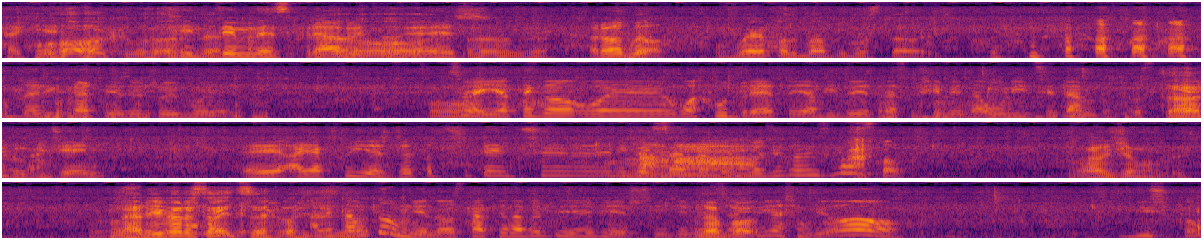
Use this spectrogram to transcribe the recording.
takie O kurde. intymne sprawy, to wiesz. Dobrze. RODO. W łeb od baby dostałeś. Delikatnie rzecz ujmując. O. Słuchaj, ja tego e, łachudrę to ja widuję teraz u siebie na ulicy, tam po prostu Tak? drugi dzień. E, a jak tu jeżdżę, to przy tej, przy Riverside na to jest non stop. A gdzie mam być? Na Riverside se chodzić, Ale no. tam do mnie, no ostatnio nawet, e, wiesz, jedziemy No no bo- ja się mówię, o, blisko.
